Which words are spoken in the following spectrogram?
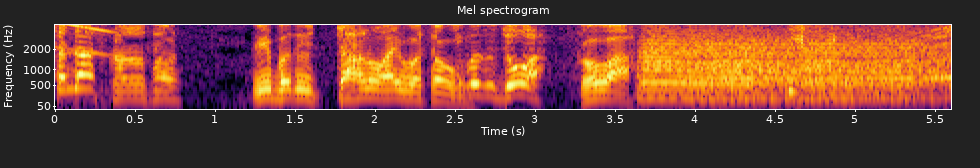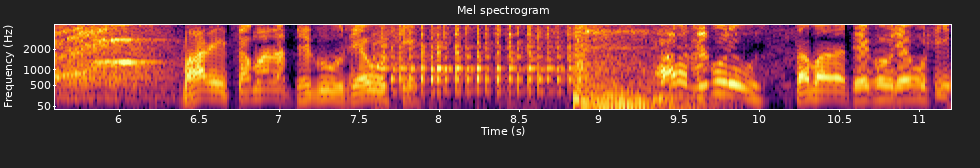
સંડાસ કરો છો? એ બધું જાણો આવ્યો છો. બધું જોવા. જોવા. મારે તમારા ભેગું રહેવું છે. મારા ભેગું રહેવું તમારા ભેગું રહેવું છે.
